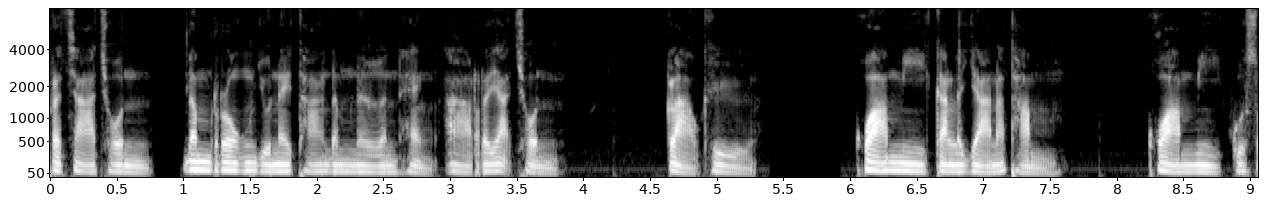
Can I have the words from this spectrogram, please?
ประชาชนดำรงอยู่ในทางดำเนินแห่งอารยชน กล่าวคือ ความมีกัลยาณธรรม ความมีกุศ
